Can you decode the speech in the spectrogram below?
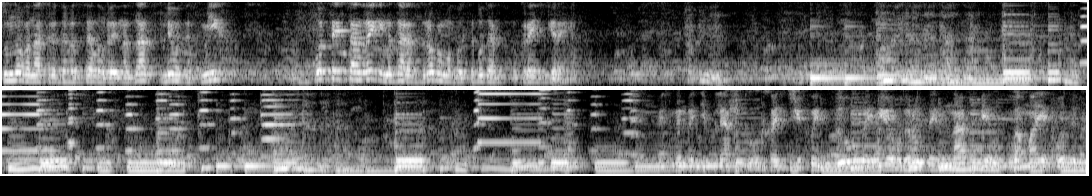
сумного настрою до веселого і назад, сльози, сміх. Оцей стан регі ми зараз зробимо, бо це буде український регі. Хай щипить зуби і об груди навпіл зламає подих.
